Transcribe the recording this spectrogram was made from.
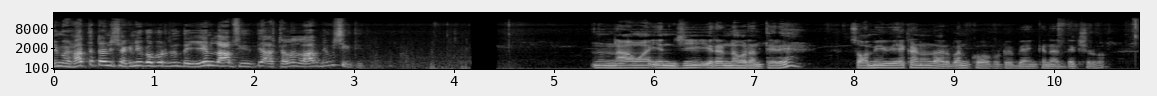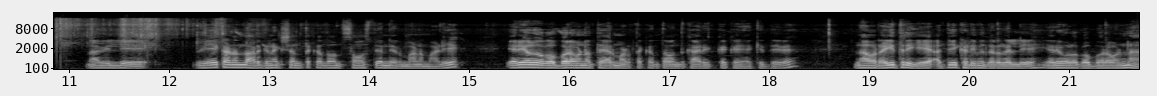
ನಿಮ್ಗೆ ಹತ್ತು ಟನ್ ಸಗಣಿ ಗೊಬ್ಬರದಿಂದ ಏನು ಲಾಭ ಸಿಗ್ತೈತಿ ಅಷ್ಟೆಲ್ಲ ಲಾಭ ನಿಮ್ಗೆ ಸಿಗ್ತೈತಿ. ನಾವು ಎನ್ ಜಿ ಹಿರಣ್ಣವರ್ ಅಂತೇಳಿ. ಸ್ವಾಮಿ ವಿವೇಕಾನಂದ ಅರ್ಬನ್ ಕೋಆಪರೇಟಿವ್ ಬ್ಯಾಂಕಿನ ಅಧ್ಯಕ್ಷರು. ನಾವಿಲ್ಲಿ ವಿವೇಕಾನಂದ ಆರ್ಗನೈಕ್ಸ್ ಅಂತಕ್ಕಂಥ ಒಂದು ಸಂಸ್ಥೆಯನ್ನು ನಿರ್ಮಾಣ ಮಾಡಿ ಎರೆಹುಳ ಗೊಬ್ಬರವನ್ನು ತಯಾರು ಮಾಡ್ತಕ್ಕಂಥ ಒಂದು ಕಾರ್ಯಕ್ಕೆ ಕೈ ಹಾಕಿದ್ದೇವೆ. ನಾವು ರೈತರಿಗೆ ಅತಿ ಕಡಿಮೆ ದರದಲ್ಲಿ ಎರೆಹುಳ ಗೊಬ್ಬರವನ್ನು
